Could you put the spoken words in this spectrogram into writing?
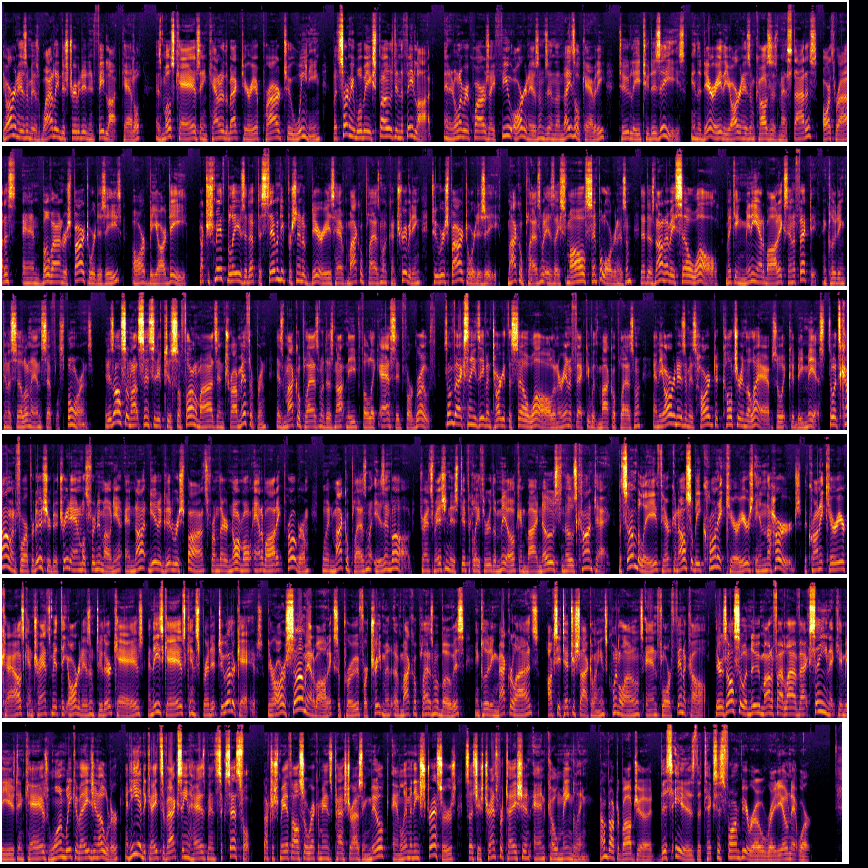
The organism is widely distributed in feedlot cattle, as most calves encounter the bacteria prior to weaning, but certainly will be exposed in the feedlot and it only requires a few organisms in the nasal cavity to lead to disease. In the dairy, the organism causes mastitis, arthritis, and bovine respiratory disease, or BRD. Dr. Smith believes that up to 70% of dairies have mycoplasma contributing to respiratory disease. Mycoplasma is a small, simple organism that does not have a cell wall, making many antibiotics ineffective, including penicillin and cephalosporins. It is also not sensitive to sulfonamides and trimethoprim, as mycoplasma does not need folic acid for growth. Some vaccines even target the cell wall and are ineffective with mycoplasma, and the organism is hard to culture in the lab, so it could be missed. So it's common for a producer to treat animals for pneumonia and not get a good response from their normal antibiotic program when mycoplasma is involved. Transmission is typically through the milk and by nose to nose contact. But some believe there can also be chronic carriers in the herds. The chronic carrier cows can transmit the organism to their calves, and these calves can spread it to other calves. There are some antibiotics approved for treatment of Mycoplasma bovis, including macrolides, oxytetracyclines, quinolones, and florfenicol. There is also a new modified live vaccine that can be used in calves one week of age and older, and he indicates the vaccine has been successful. Dr. Smith also recommends pasteurizing milk and limiting stressors such as transportation and commingling. I'm Dr. Bob Judd. This is the Texas Farm Bureau Radio Network.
